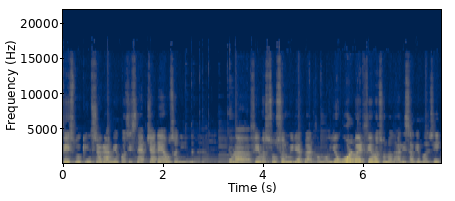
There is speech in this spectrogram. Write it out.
फेसबुक इन्स्टाग्राम यो पछि स्न्यापच्याटै आउँछ नि होइन? एउटा फेमस सोसियल मिडिया प्लेटफर्म हो। यो वर्ल्ड वाइड फेमस हुन थालिसकेपछि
